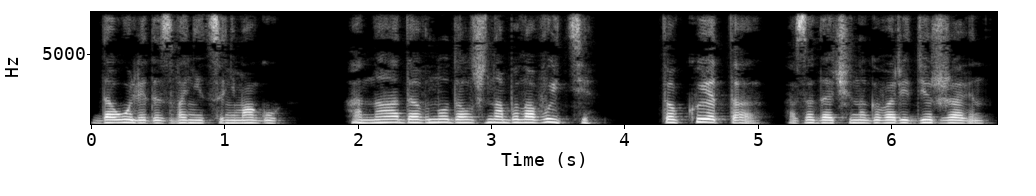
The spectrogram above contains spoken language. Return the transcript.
До Оли дозвониться не могу. Она давно должна была выйти. Так это, озадаченно говорит Державин.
